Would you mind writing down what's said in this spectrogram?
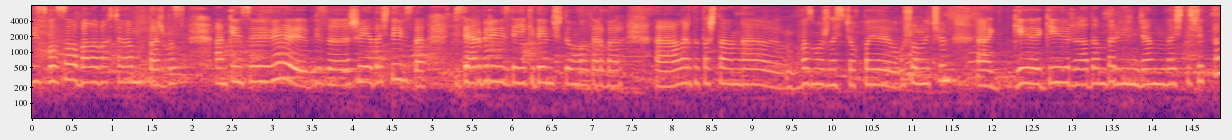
биз болсо бала бакчага муктажбыз анткени себеби биз швеяда иштейбиз да. Бизде ар бирибизде экиден үчтөн балдар бар. Аларды таштаганга возможность жок ошон үчүн кээ бир адамдар үйдүн жанында иштешет да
